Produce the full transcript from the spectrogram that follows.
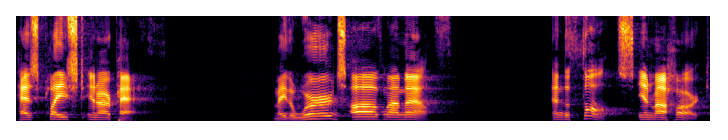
has placed in our path. May the words of my mouth and the thoughts in my heart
